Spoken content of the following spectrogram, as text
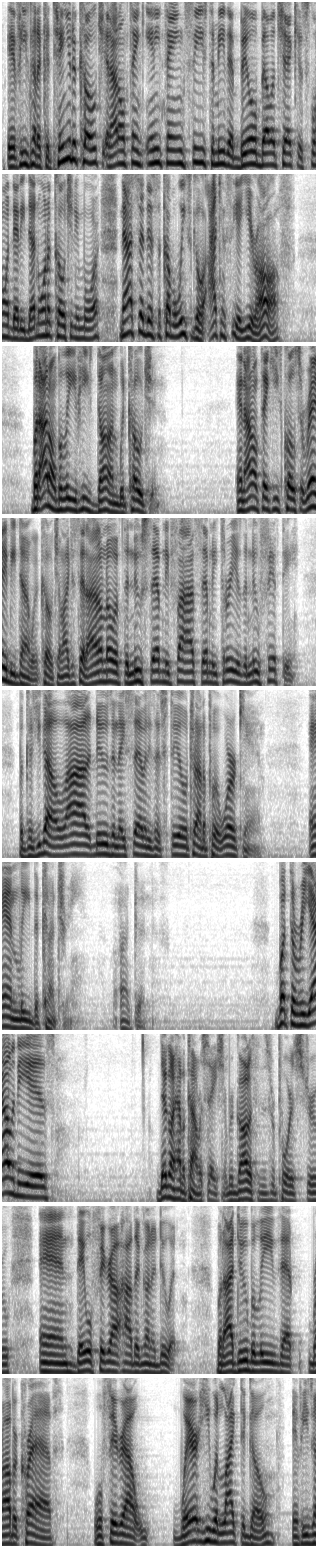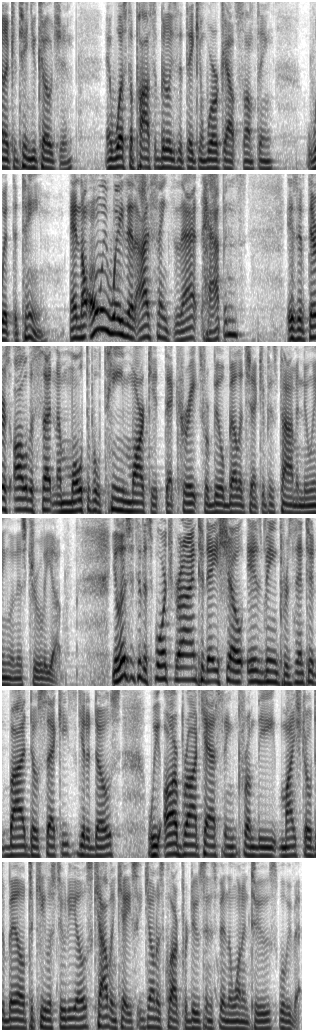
if he's going to continue to coach, and I don't think anything sees to me that Bill Belichick is slowing that he doesn't want to coach anymore. Now, I said this a couple weeks ago. I can see a year off, but I don't believe he's done with coaching. And I don't think he's close to ready to be done with coaching. Like I said, I don't know if the new 75, 73 is the new 50 because you got a lot of dudes in their 70s that still trying to put work in and lead the country. My goodness. But the reality is, they're going to have a conversation, regardless if this report is true, and they will figure out how they're going to do it. But I do believe that Robert Kraft will figure out where he would like to go if he's going to continue coaching and what's the possibilities that they can work out something with the team. And the only way that I think that happens is if there's all of a sudden a multiple team market that creates for Bill Belichick if his time in New England is truly up. You listen to the Sports Grind. Today's show is being presented by Dos Equis. Get a dose. We are broadcasting from the Maestro Dobel Tequila Studios. Calvin Casey, Jonas Clark producing. It's been the one and twos. We'll be back.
